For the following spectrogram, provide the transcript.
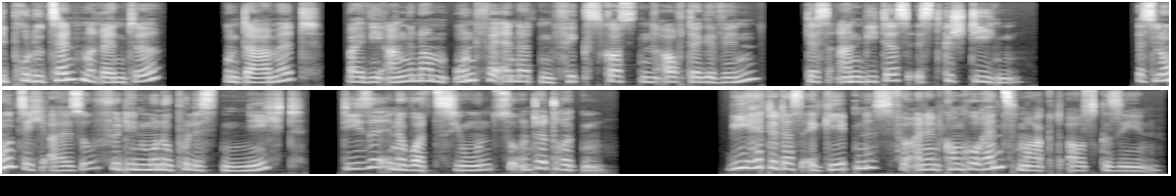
Die Produzentenrente und damit bei wie angenommen unveränderten Fixkosten auch der Gewinn des Anbieters ist gestiegen es lohnt sich also für den Monopolisten nicht, diese Innovation zu unterdrücken. Wie hätte das Ergebnis für einen Konkurrenzmarkt ausgesehen?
